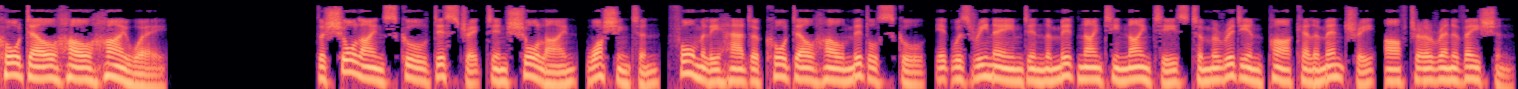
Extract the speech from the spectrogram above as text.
Cordell Hull Highway. The Shoreline School District in Shoreline, Washington, formerly had a Cordell Hull Middle School. It was renamed in the mid 1990s to Meridian Park Elementary, after a renovation.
